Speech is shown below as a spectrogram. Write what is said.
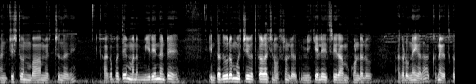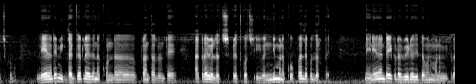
మంచి స్టోన్ బాగా మెరుచుంది అది. కాకపోతే మనం మీరేంటంటే ఇంత దూరం వచ్చి వెతకాల్సిన అవసరం లేదు. మీకెళ్ళి శ్రీరామ కొండలు అక్కడ ఉన్నాయి కదా అక్కడనే వెతకొచ్చుకో లేదంటే మీకు దగ్గరలో ఏదైనా కొండ ప్రాంతాలు ఉంటే అక్కడే వెళ్ళొచ్చు వెతకొచ్చు. ఇవన్నీ మన కుప్పాలు దెబ్బలు దొరుకుతాయి. నేనేదంటే ఇక్కడ వీడియో తీద్దామని మనం ఇక్కడ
